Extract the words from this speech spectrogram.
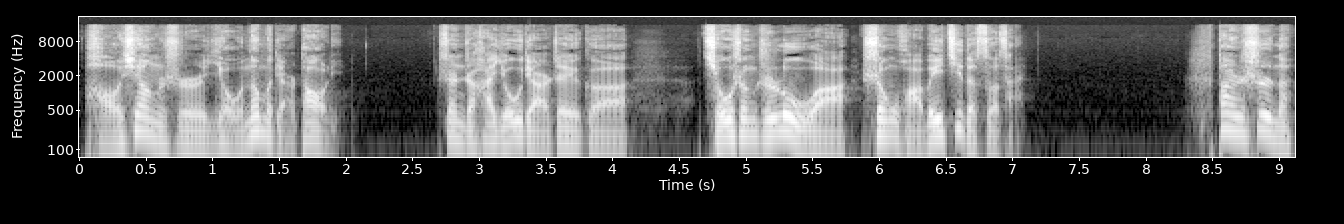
好像是有那么点道理，甚至还有点这个求生之路啊、生化危机的色彩。但是呢，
